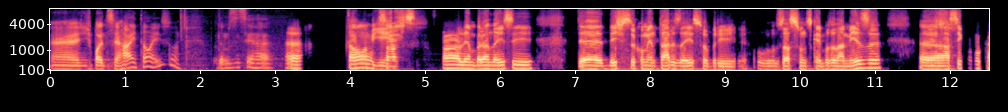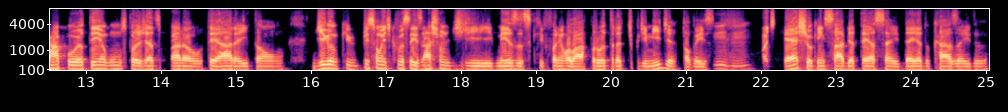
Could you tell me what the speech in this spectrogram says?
É, a gente pode encerrar então, é isso? Podemos encerrar. Então, Então, só, amiguinhos. só lembrando aí, se é, deixe seus comentários aí sobre os assuntos que a gente botou na mesa. Uh, assim como o Capo, eu tenho alguns projetos para o TEAR aí, então digam que, principalmente o que vocês acham de mesas que forem rolar por outro tipo de mídia, talvez Uhum. podcast, ou quem sabe até essa ideia do caso aí do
